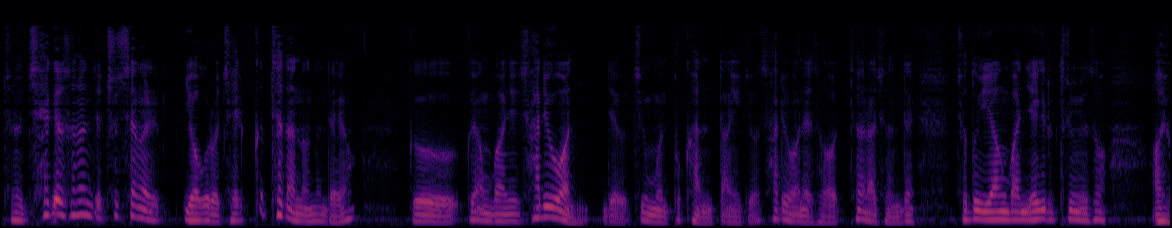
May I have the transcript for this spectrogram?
저는 책에서는 이제 출생을 역으로 제일 끝에다 넣는데요. 그, 그 양반이 사료원, 이제 지금은 북한 땅이죠. 사료원에서 태어나셨는데, 저도 이 양반 얘기를 들으면서, 아유,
